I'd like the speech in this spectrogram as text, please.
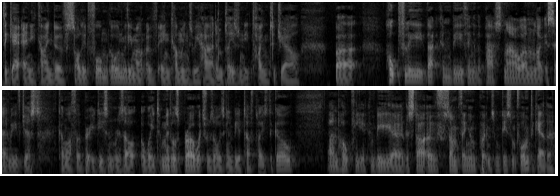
to get any kind of solid form going with the amount of incomings we had and players would need time to gel. But hopefully that can be a thing of the past now. Um, like I said, we've just come off a pretty decent result away to Middlesbrough, which was always going to be a tough place to go. And hopefully it can be uh, the start of something and putting some decent form together.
